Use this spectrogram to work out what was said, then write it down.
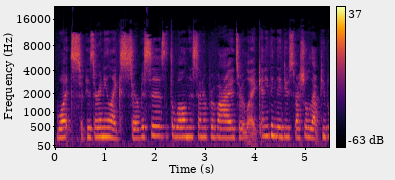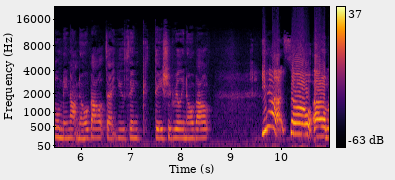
what is there any like services that the wellness center provides or like anything they do special that people may not know about that you think they should really know about? Yeah. So um,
